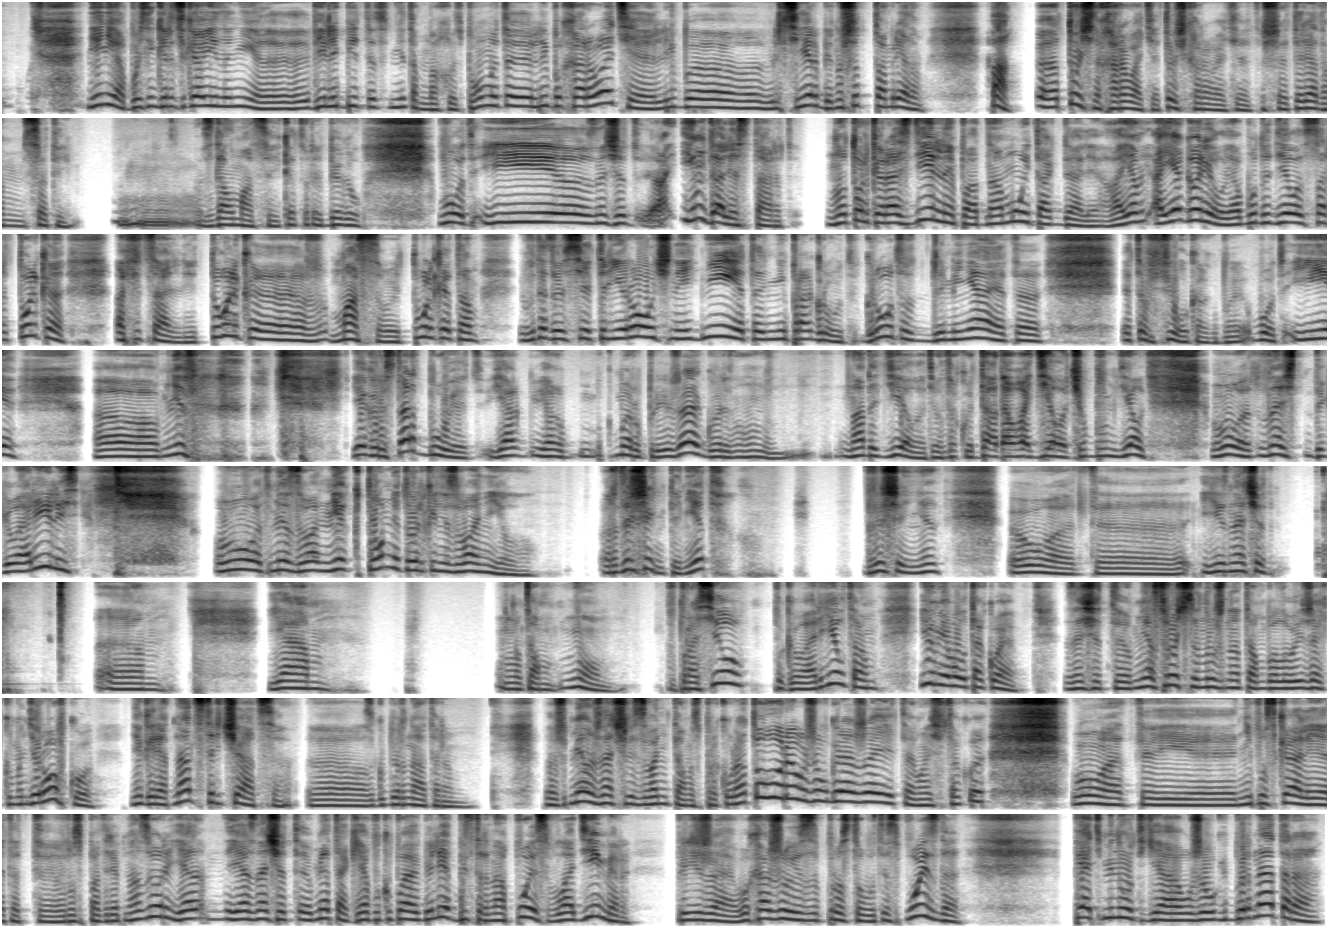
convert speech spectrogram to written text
Не-не, Босния Герцеговина не. Велибит это не там находится. По-моему, это либо Хорватия, либо Сербия. Ну, что-то там рядом. А, э, точно Хорватия, точно Хорватия. Потому что это рядом с этой с Далмацией, который бегал. Вот, и, значит, а, им дали старт, но только раздельный по одному и так далее. А я, а я говорил, я буду делать старт только официальный, только массовый, только там вот это все тренировочные дни, это не про груд. Груд для меня это, это все как бы. Вот, и э, мне... Я говорю, старт будет. Я, я к мэру приезжаю, говорю, ну, надо делать. Он такой, да, давай делать, что будем делать. Вот, значит, договорились. Вот, мне, звон... мне кто мне только не звонил. Разрешения-то нет. Разрешения нет. Вот. э, И, значит, эм, я ну, там, ну, попросил, поговорил там. И у меня было такое. Значит, э, мне срочно нужно там было уезжать в командировку. Мне говорят, надо встречаться э, с губернатором. Потому что мне уже начали звонить там из прокуратуры уже угрожает, там и все такое. Вот. И э, не пускали этот э, Роспотребнадзор. Я, я, значит, у меня так, я покупаю билет быстро на поезд Владимир, приезжаю, выхожу из просто вот из поезда. Пять минут я уже у губернатора,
